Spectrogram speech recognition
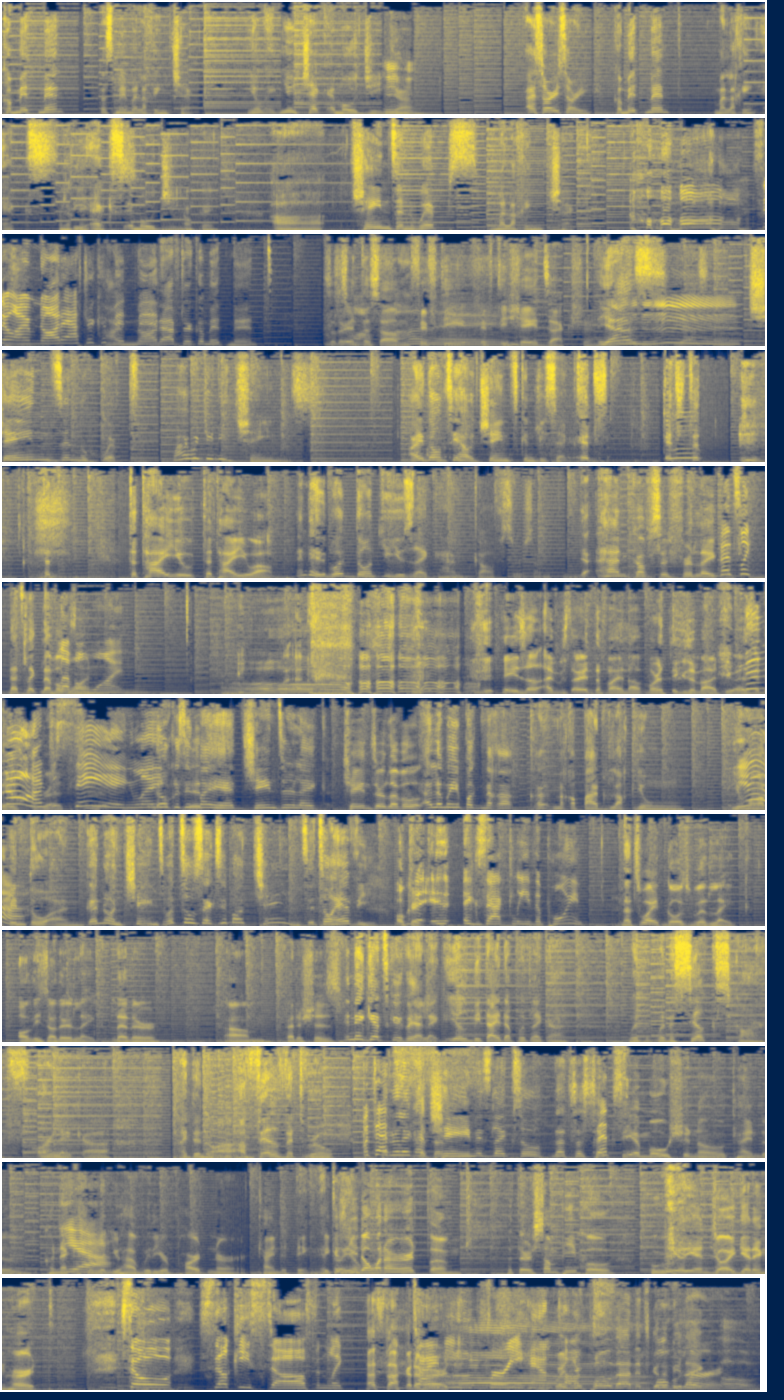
commitment, tas may malaking check. Yung, yung check emoji. Yeah. Ah, sorry, sorry. Commitment, malaking X. Malaking the X, X. emoji. Okay. Uh, chains and whips, malaking check. So I'm not after commitment. I'm commitment. not after commitment. So they're into some fun. 50, 50 shades action. Yes. Mm-hmm. yes. Chains and whips. Why would you need chains? I don't see how chains can be sexy. It's it's to, to to tie you to tie you up. And then, what, don't you use like handcuffs or something? Yeah, handcuffs are for like That's like that's like level, level one. one. Hazel, I'm starting to find out more things about you as No, the days no, I'm progress. just saying. Like, No, because in my head, chains are like, Chains are level. alam mo yung pag naka, ka- nakapadlock yung yung mga Yeah. pintuan, ganon, chains. What's so sexy about chains? It's so heavy. Okay, the- exactly the point. that's why it goes with like all these other like leather um fetishes. And it gets ko kuya, like, you'll be tied up with like a, with with a silk scarf or like a, I don't know, a, a velvet rope. But that's Pero like a chain, it's like so, That's a sexy emotional kind of connection Yeah. that you have with your partner kind of thing. Because you don't want to hurt them. But there are some people who really enjoy getting hurt. so silky stuff and like That's not gonna tiny hurt. furry handcuffs. When you pull that, it's gonna Won't be like, hurt. oh,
